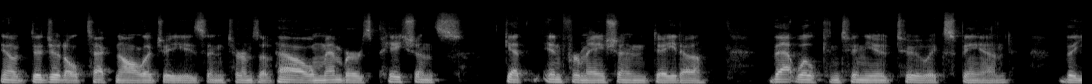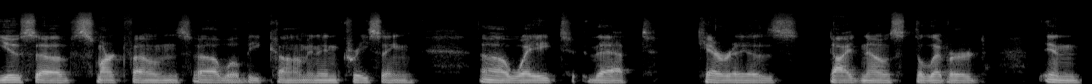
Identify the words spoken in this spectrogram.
You know, digital technologies in terms of how members, patients get information, data, that will continue to expand. The use of smartphones uh, will become an increasing uh, that care is diagnosed, delivered in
